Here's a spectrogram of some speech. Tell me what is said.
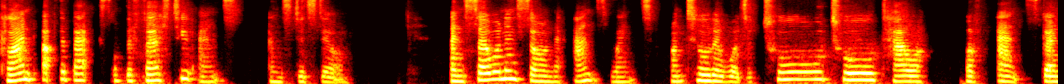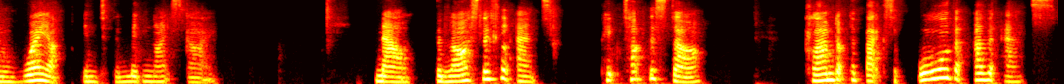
climbed up the backs of the first two ants and stood still. And so on and so on, the ants went until there was a tall, tall tower of ants going way up into the midnight sky. Now, the last little ant picked up the star, climbed up the backs of all the other ants,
